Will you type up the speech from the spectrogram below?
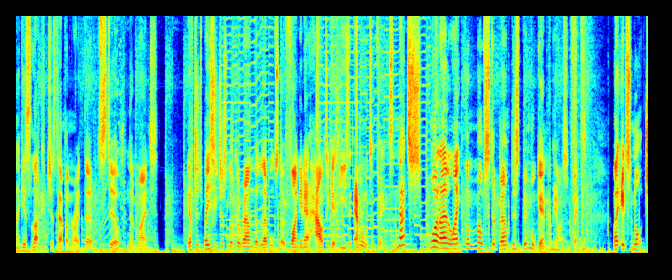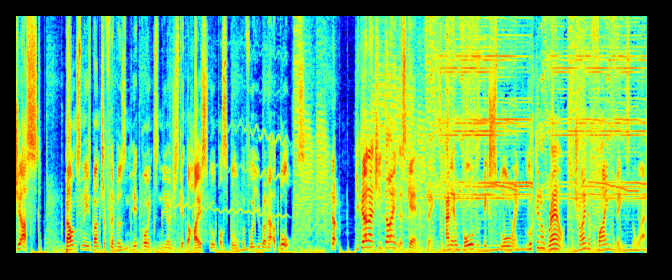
I guess luck just happened right there. But still, never mind. You have to basically just look around the levels, though, finding out how to get these emeralds and things. And that's what I like the most about this pinball game, to be honest with things. Like, it's not just bouncing these bunch of flippers and hit points and, you know, just get the highest score possible before you run out of balls. No, you can actually die in this game and things, and it involves exploring, looking around, trying to find things and all that.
